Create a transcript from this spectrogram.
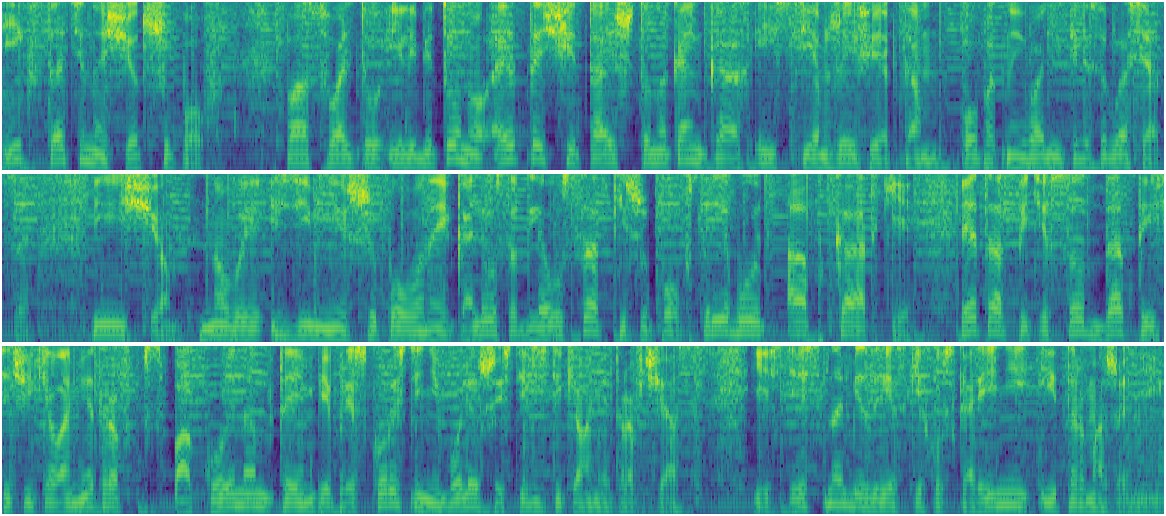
И, кстати, насчет шипов. По асфальту или бетону это считай, что на коньках и с тем же эффектом. Опытные водители согласятся. И еще, новые зимние шипованные колеса для усадки шипов требуют обкатки. Это от 500 до 1000 километров в спокойном темпе при скорости не более 60 километров в час. Естественно, без резких ускорений и торможений.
